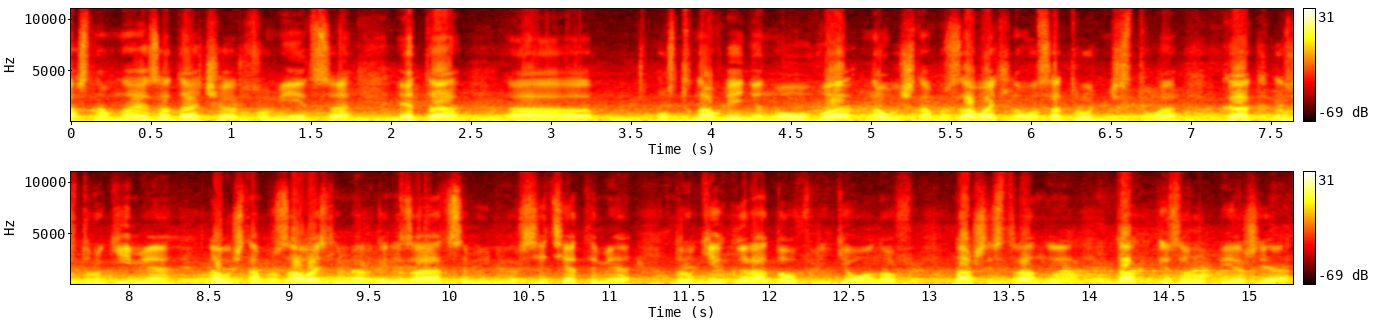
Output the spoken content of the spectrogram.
Основная задача, разумеется, это установление нового научно-образовательного сотрудничества как с другими научно-образовательными организациями, университетами других городов, регионов нашей страны, так и зарубежья.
